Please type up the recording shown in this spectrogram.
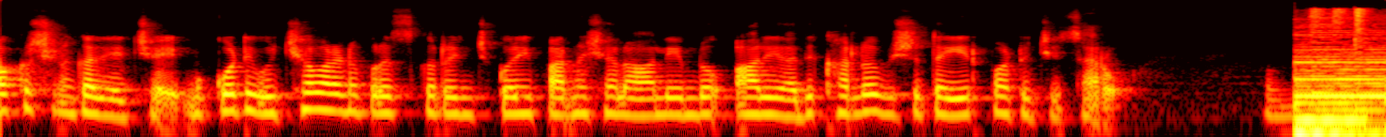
ఆకర్షణగా నిలిచాయి. ముక్కోటి ఉత్సవాలను పురస్కరించుకొని పర్ణశాల ఆలయంలో ఆలయ అధికారులు విస్తృత ఏర్పాటు చేశారు. 我。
